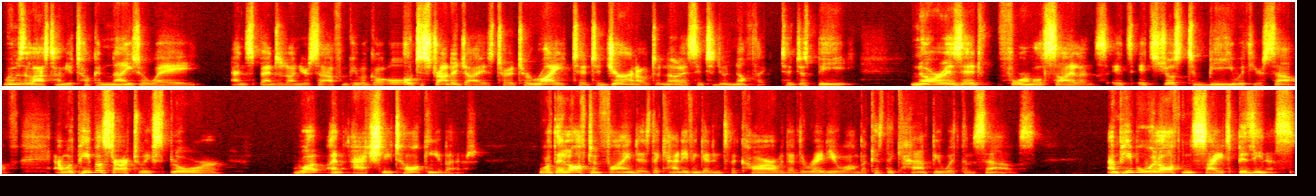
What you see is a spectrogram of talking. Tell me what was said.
When was the last time you took a night away and spent it on yourself? And people go, oh, to strategize, to, to write, to, to journal. To, no, I said to do nothing, to just be nor is it formal silence. It's it's just to be with yourself. And when people start to explore what I'm actually talking about, what they'll often find is they can't even get into the car without the radio on because they can't be with themselves. And people will often cite busyness.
